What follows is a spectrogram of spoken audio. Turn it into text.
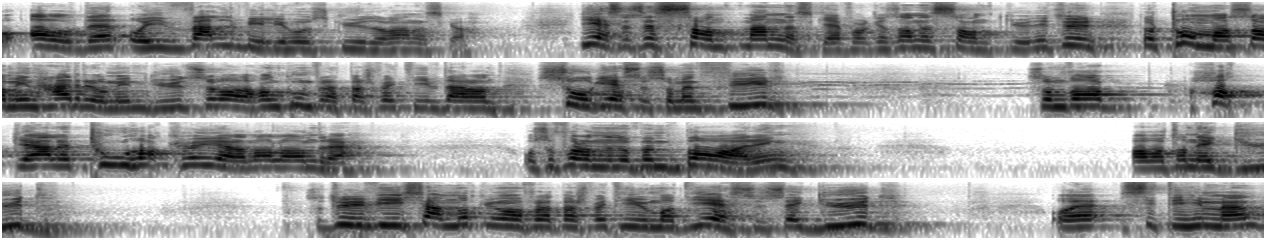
og alder og i velvilje hos Gud og mennesker. Jesus er sant menneske. folkens, han er sant Gud. Jeg tror Når Thomas sa 'min Herre og min Gud', så var det, han kom fra et perspektiv der han så Jesus som en fyr som var hakket eller to hakk høyere enn alle andre. Og så får han en åpenbaring av at han er Gud. Så tror jeg vi kommer noen ganger fra et perspektiv om at Jesus er Gud og sitter i himmelen.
